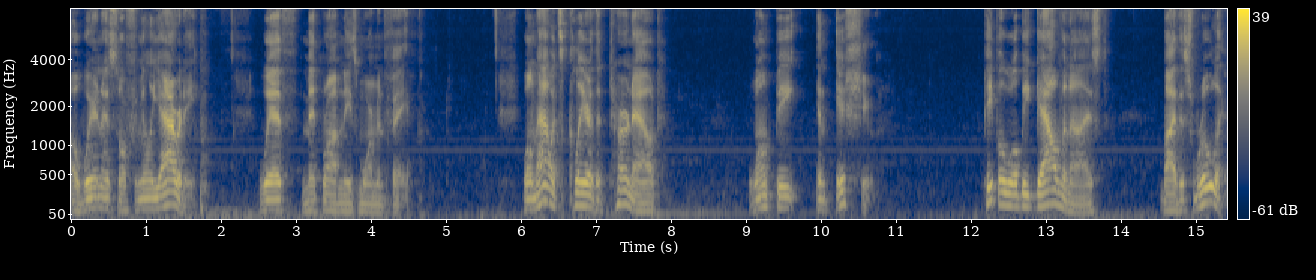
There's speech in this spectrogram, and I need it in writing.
awareness or familiarity with Mitt Romney's Mormon faith. Well, now it's clear that turnout won't be an issue. People will be galvanized by this ruling.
